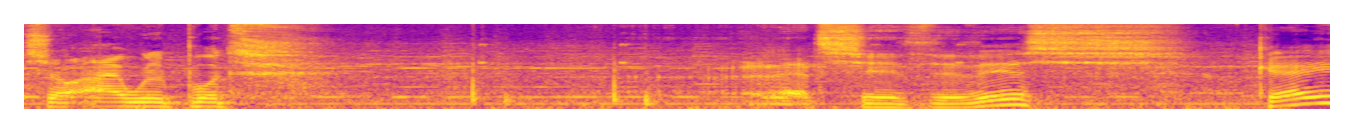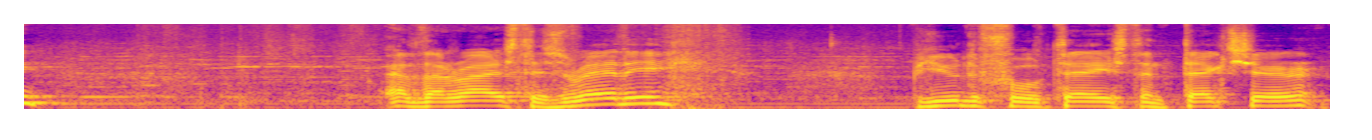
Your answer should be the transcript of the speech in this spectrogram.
So I will put let's see this. Okay. And the rice is ready. Beautiful taste and texture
